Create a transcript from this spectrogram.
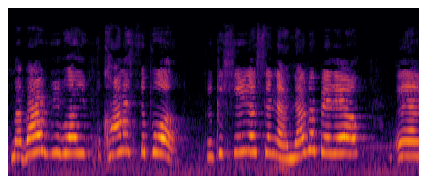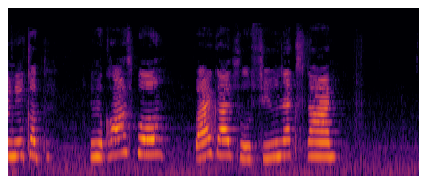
My bad you like the comment support. You can see us in another video and you can in the comments below. Bye guys, we'll see you next time.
